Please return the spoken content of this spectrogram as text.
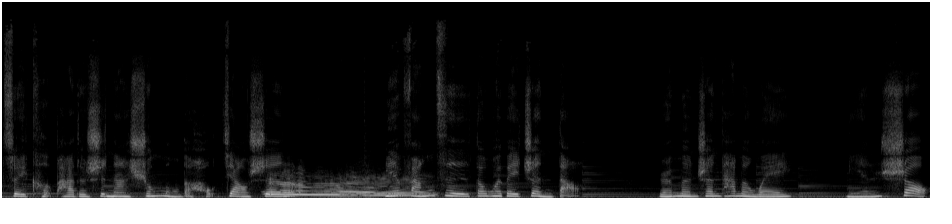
最可怕的是那凶猛的吼叫声，连房子都会被震倒。人们称它们为年兽。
